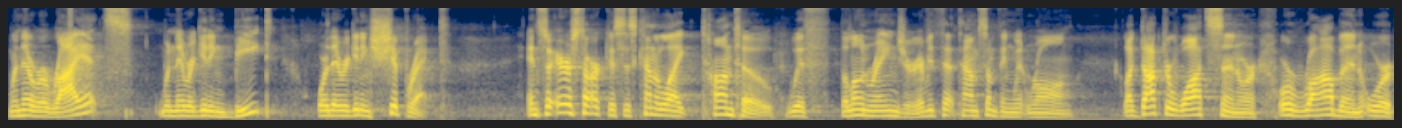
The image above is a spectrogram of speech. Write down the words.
When there were riots, when they were getting beat, or they were getting shipwrecked. And so Aristarchus is kind of like Tonto with the Lone Ranger every time something went wrong like Dr. Watson or, or Robin or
